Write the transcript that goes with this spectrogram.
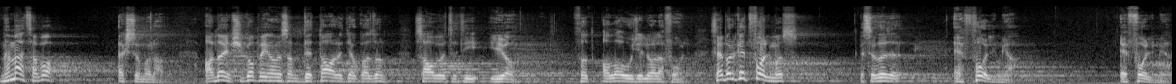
Memec apo E kështu me radhë Andaj shiko Pejgamberi alejhi selam detalet jau kallzon Sahabëve të tij Jo Thot Allahu xhele ve ala fol Se për këtë folmës E se dhe E folmja E folmja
